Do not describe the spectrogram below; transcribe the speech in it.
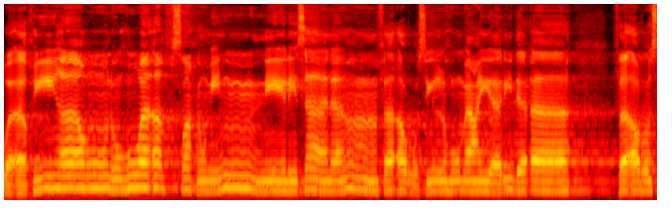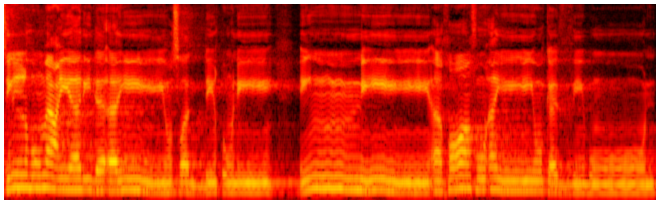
وأخي هارون هو أفصح مني لسانا فأرسله معي ردءا فأرسله معي ردءا يصدقني. إني أخاف أن يكذبون.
